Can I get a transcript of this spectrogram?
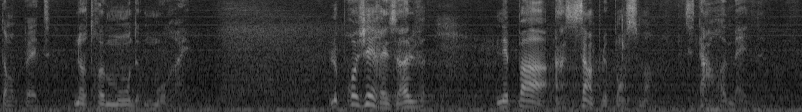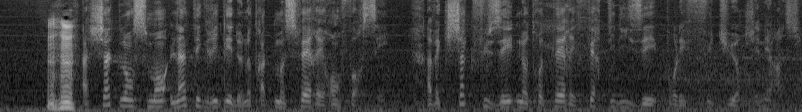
tempêtes, notre monde mourait. Le projet Resolve n'est pas un simple pansement, c'est un remède. Mhm. À chaque lancement, l'intégrité de notre atmosphère est renforcée. Avec chaque fusée, notre Terre est fertilisée pour les futures générations.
